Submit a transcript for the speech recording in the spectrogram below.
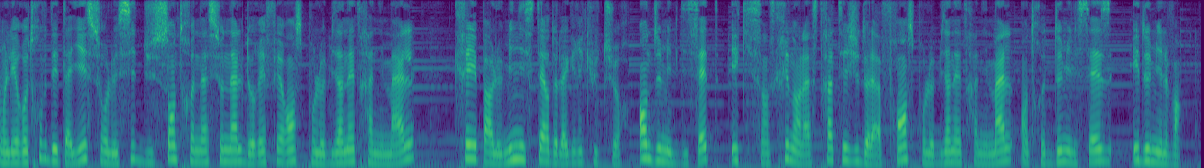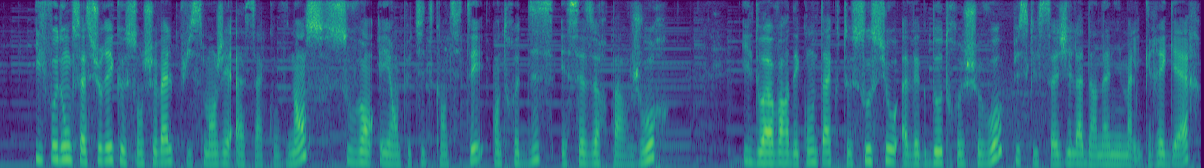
On les retrouve détaillés sur le site du Centre national de référence pour le bien-être animal, créé par le ministère de l'Agriculture en 2017 et qui s'inscrit dans la stratégie de la France pour le bien-être animal entre 2016 et 2020. Il faut donc s'assurer que son cheval puisse manger à sa convenance, souvent et en petite quantité, entre 10 et 16 heures par jour, il doit avoir des contacts sociaux avec d'autres chevaux, puisqu'il s'agit là d'un animal grégaire.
